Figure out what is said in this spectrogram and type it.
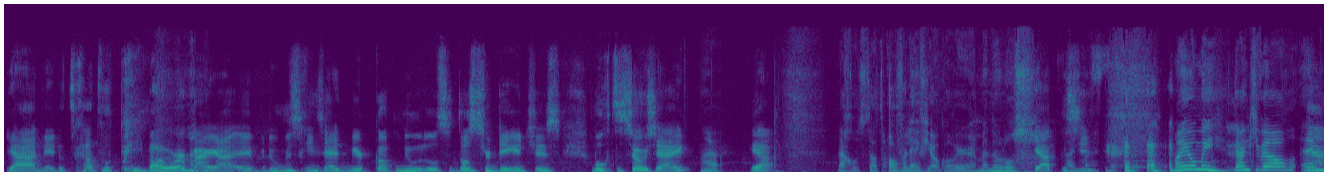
Ja, nee, dat gaat wel prima hoor. Maar ja, ik bedoel, misschien zijn het meer kapnoedels en dat soort dingetjes. Mocht het zo zijn. Ja. Ja, Nou goed, dat overleef je ook alweer met noedels. ja precies. Mayumi, dankjewel. En eh,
